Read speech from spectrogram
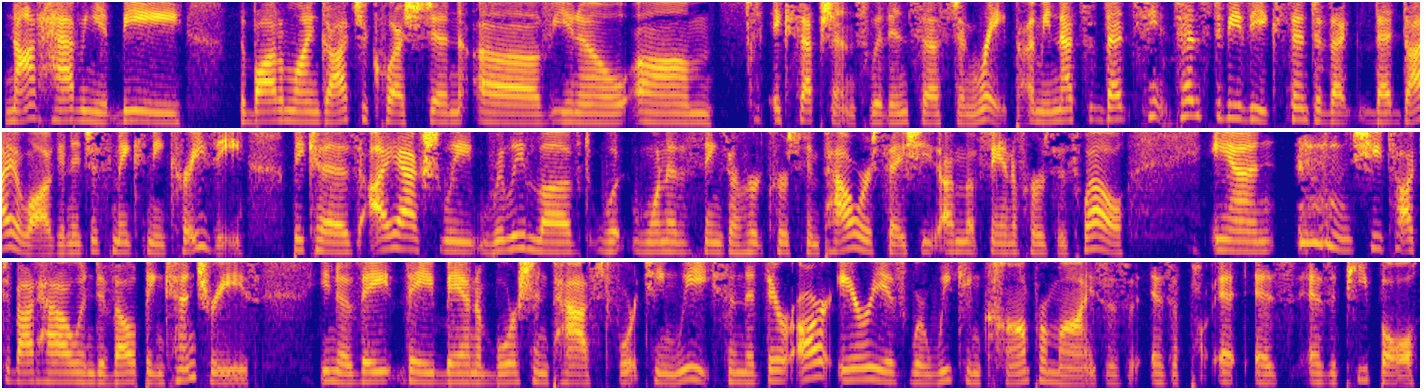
not having it be the bottom line gotcha question of you know um, exceptions with incest and rape. I mean that's that tends to be the extent of that that dialogue, and it just makes me crazy because I actually really loved what one of the things I heard Kirsten Powers say. She, I'm a fan of hers as well. And she talked about how in developing countries, you know, they, they ban abortion past 14 weeks and that there are areas where we can compromise as, as a, as, as a people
